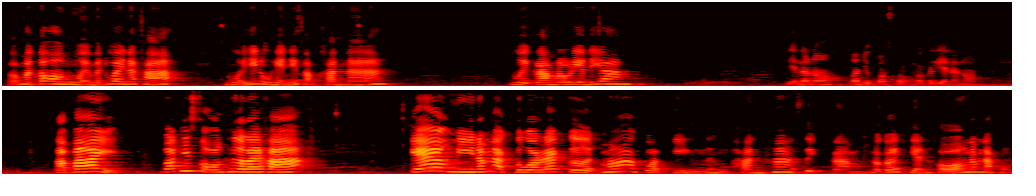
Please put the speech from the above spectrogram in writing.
เพราะมันต้องเอาหน่วยมาด้วยนะคะ หน่วยที่หนูเห็นนี่สำคัญนะ หน่วยกรัมเราเรียนได้ยัง เรียนแล้วเนาะตอนอยู่ป .2 เราก็เรียนแล้วเนาะต่อไปวรรคที่สองคืออะไรคะ แก้วมีน้ำหนักตัวแรกเกิดมากกว่ากิ่ง 1,050 กรัม แล้วก็เขียนของน้ำหนักของ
